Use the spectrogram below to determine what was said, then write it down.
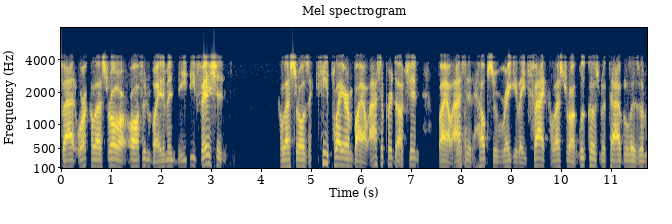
fat or cholesterol are often vitamin D deficient. Cholesterol is a key player in bile acid production. Bile acid helps to regulate fat, cholesterol, and glucose metabolism.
